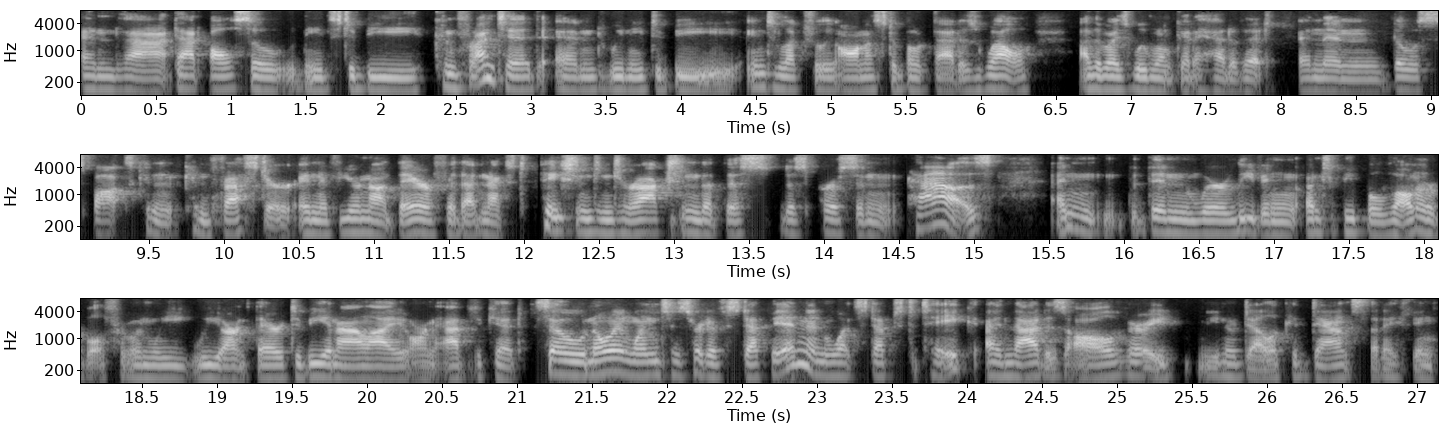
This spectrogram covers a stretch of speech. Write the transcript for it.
and that that also needs to be confronted and we need to be intellectually honest about that as well otherwise we won't get ahead of it. And then those spots can can fester. And if you're not there for that next patient interaction that this this person has and then we're leaving a bunch of people vulnerable for when we we aren't there to be an ally or an advocate. So knowing when to sort of step in and what steps to take and that is all very you know delicate dance that i think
